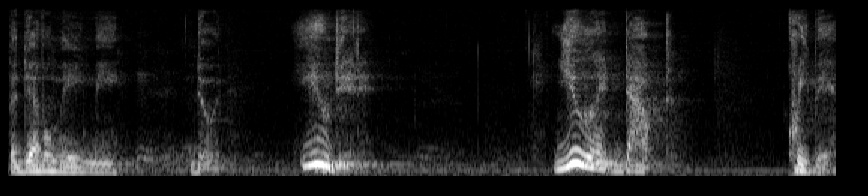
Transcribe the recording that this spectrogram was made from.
the devil made me do it. You did it. You let doubt creep in.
